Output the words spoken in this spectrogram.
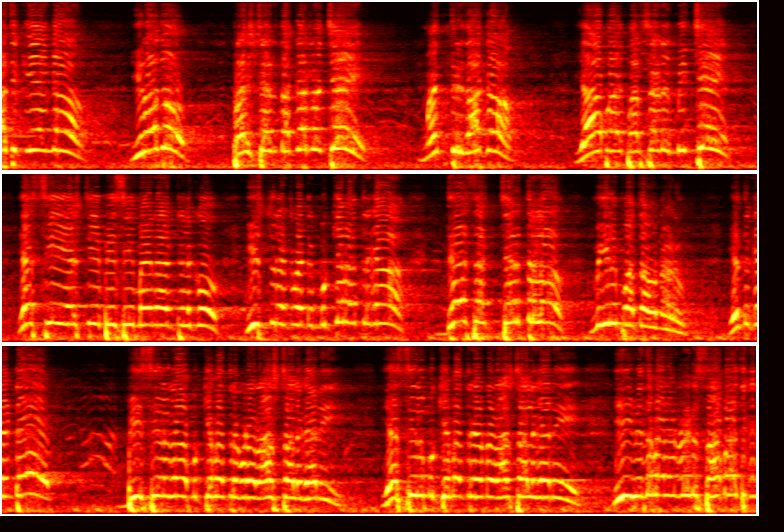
రాజకీయంగా ఈరోజు ప్రెసిడెంట్ దగ్గర నుంచి మంత్రి దాకా యాభై పర్సెంట్ మించి ఎస్సీ ఎస్టీ బీసీ మైనారిటీలకు ఇస్తున్నటువంటి ముఖ్యమంత్రిగా దేశ చరిత్రలో మిగిలిపోతా ఉన్నాడు. ఎందుకంటే బీసీలుగా ముఖ్యమంత్రి కూడా రాష్ట్రాలు కానీ ఎస్సీలు ముఖ్యమంత్రి ఉన్న రాష్ట్రాలు కానీ ఈ విధమైనటువంటి సామాజిక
